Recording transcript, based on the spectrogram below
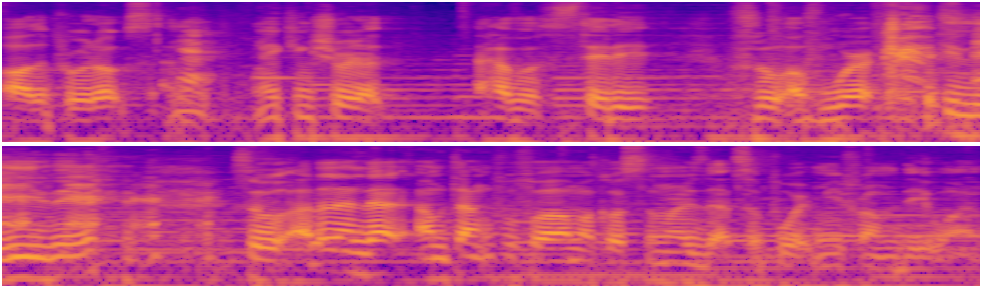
all the products and Yeah. making sure that I have a steady flow of work in the evening. so other than that, I'm thankful for all my customers that support me from day one.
